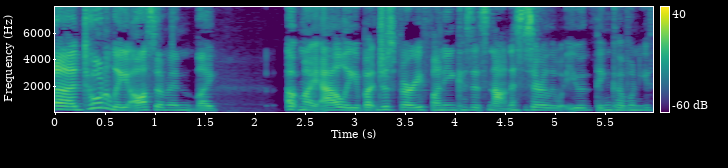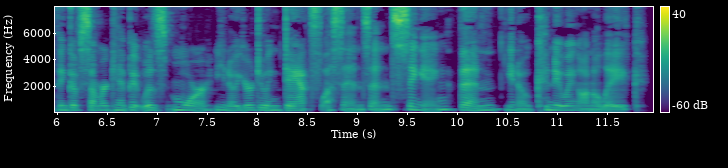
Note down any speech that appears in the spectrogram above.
uh totally awesome and like up my alley but just very funny because it's not necessarily what you would think of when you think of summer camp it was more you know you're doing dance lessons and singing than you know canoeing on a lake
